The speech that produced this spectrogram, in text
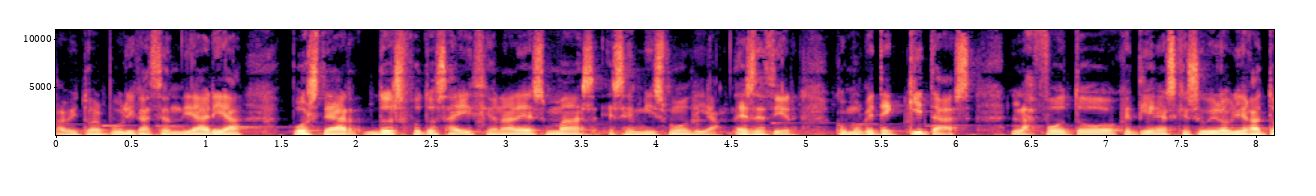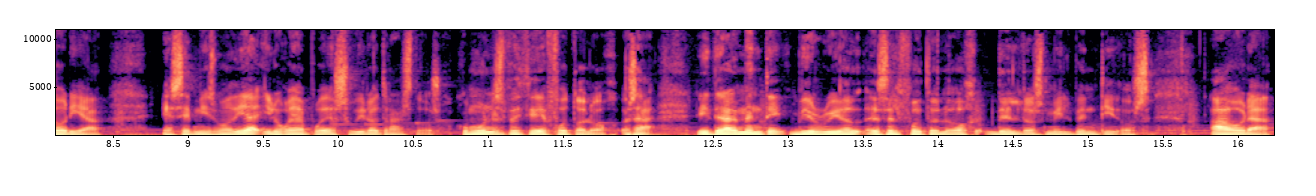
habitual publicación diaria postear dos fotos adicionales más ese mismo día. Es decir, como que te quitas la foto que tienes que subir obligatoria ese mismo día y luego ya puedes subir otras dos. Como una especie de fotolog. O sea, literalmente Be Real es el fotolog del 2022. Ahora,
